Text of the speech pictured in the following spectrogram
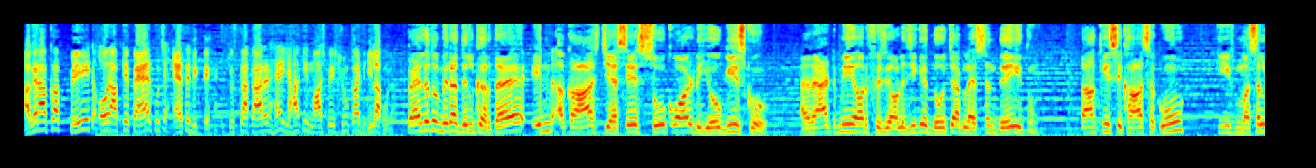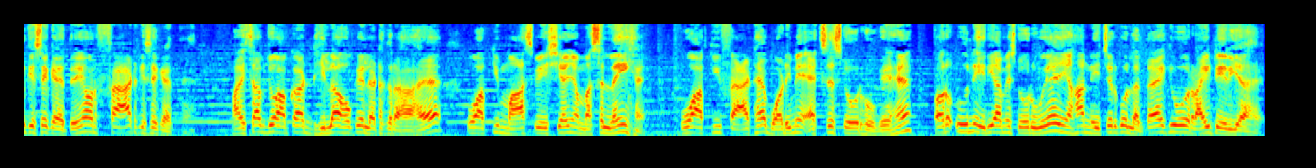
अगर आपका पेट और आपके पैर कुछ ऐसे दिखते हैं तो इसका कारण है यहाँ की मांसपेशियों का ढीला होना। पहले तो मेरा दिल करता है इन आकाश जैसे सो कॉल्ड योगीज को एनाटमी और फिजियोलॉजी के दो चार लेसन दे ही दूँ, ताकि सिखा सकूँ कि मसल किसे कहते हैं और फैट किसे कहते हैं। भाई साहब, जो आपका ढीला होकर लटक रहा है, वो आपकी मांसपेशियाँ या मसल नहीं है, वो आपकी फैट है बॉडी में एक्सेस स्टोर हो गए हैं, और उन एरिया में स्टोर हुए हैं, यहाँ नेचर को लगता है कि वो राइट एरिया है।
